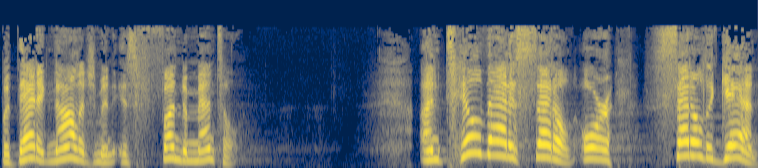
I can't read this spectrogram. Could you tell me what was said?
But that acknowledgement is fundamental. Until that is settled or settled again,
